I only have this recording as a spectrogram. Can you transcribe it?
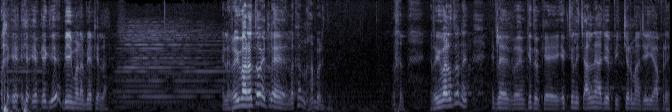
એક એક જે બે માણા બેઠેલા. એટલે રવિવાર હતો એટલે લખન સાંભળજો. રવિવાર હતો ને એટલે એમ કીધું કે એકચ્યુઅલી ચાલને આજે પિક્ચરમાં જઈએ આપણે.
